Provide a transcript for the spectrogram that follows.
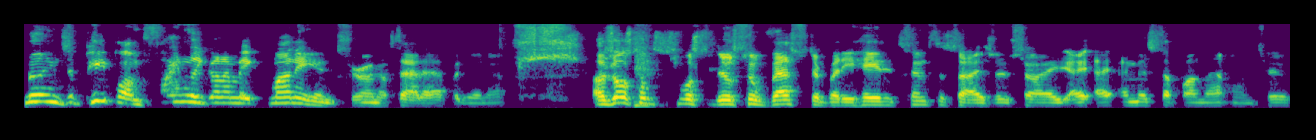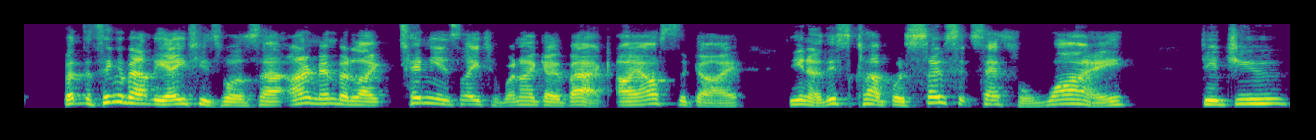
millions of people, I'm finally going to make money. And sure enough, that happened, you know. I was also supposed to do Sylvester, but he hated synthesizers. So I, I, I missed up on that one too. But the thing about the 80s was that I remember like 10 years later, when I go back, I asked the guy, you know, this club was so successful. Why did you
